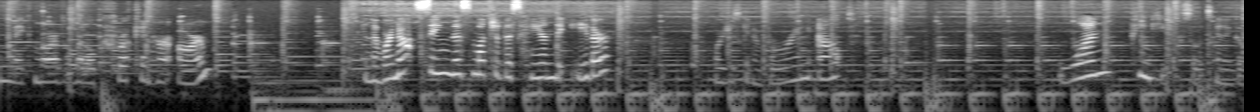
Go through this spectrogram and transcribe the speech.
make more of a little crook in her arm. And then we're not seeing this much of this hand either. We're just gonna bring out one pinky. So it's gonna go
